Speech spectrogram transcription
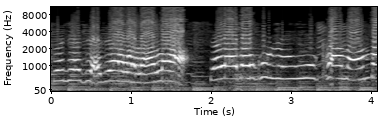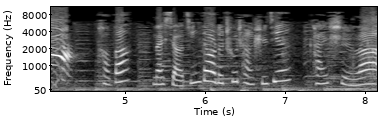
春天姐姐，我来了！小喇叭故事屋开门吧！好吧，那小金豆的出场时间开始了。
